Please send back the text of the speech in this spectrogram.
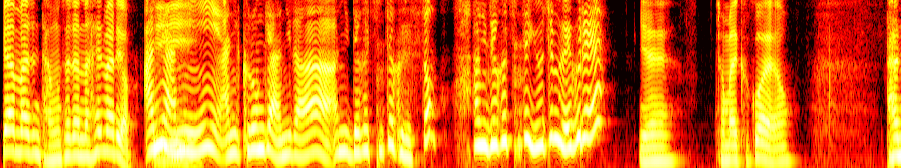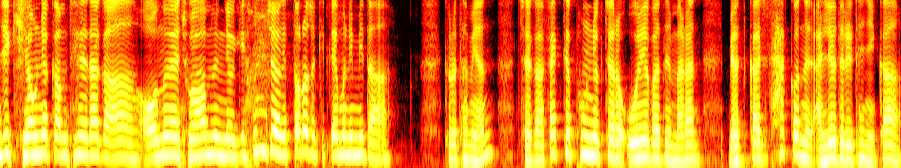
뺨 맞은 당사자는 할 말이 없지. 아니, 아니, 아니, 그런 게 아니라, 아니, 내가 진짜 그랬어? 아니, 내가 진짜 요즘 왜 그래? 예, 정말 그거예요. 단지 기억력 감퇴에다가 언어의 조합 능력이 현저하게 떨어졌기 때문입니다. 그렇다면 제가 팩트 폭력자로 오해받을 만한 몇 가지 사건을 알려드릴 테니까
